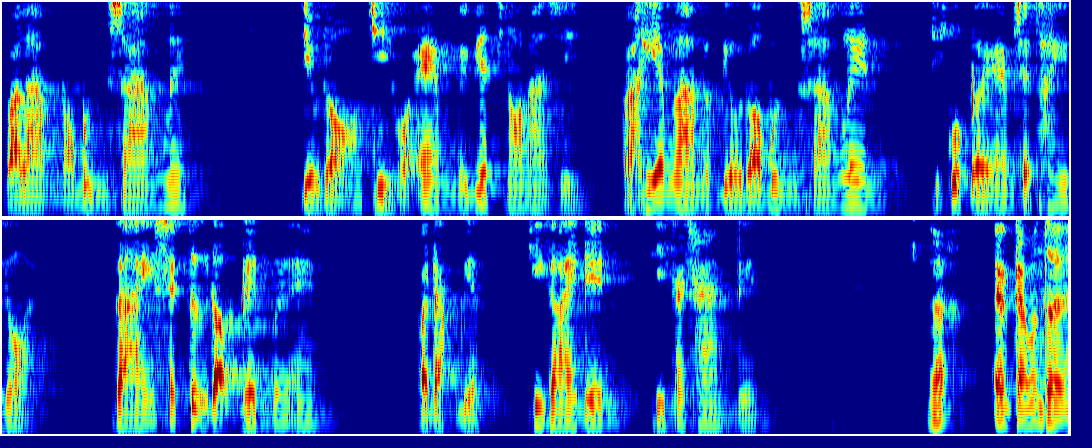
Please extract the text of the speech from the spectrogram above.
và làm nó bừng sáng lên. Điều đó chỉ có em mới biết nó là gì. Và khi em làm được điều đó bừng sáng lên thì cuộc đời em sẽ thay đổi. Gái sẽ tự động đến với em. Và đặc biệt khi gái đến thì khách hàng đến. Dạ em cảm ơn thầy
